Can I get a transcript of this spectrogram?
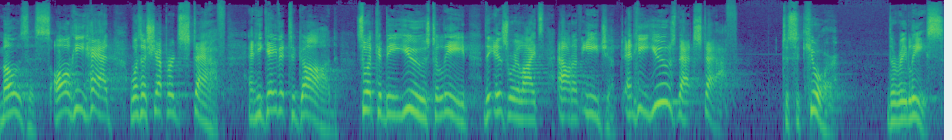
Moses, all he had was a shepherd's staff, and he gave it to God so it could be used to lead the Israelites out of Egypt. And he used that staff to secure the release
